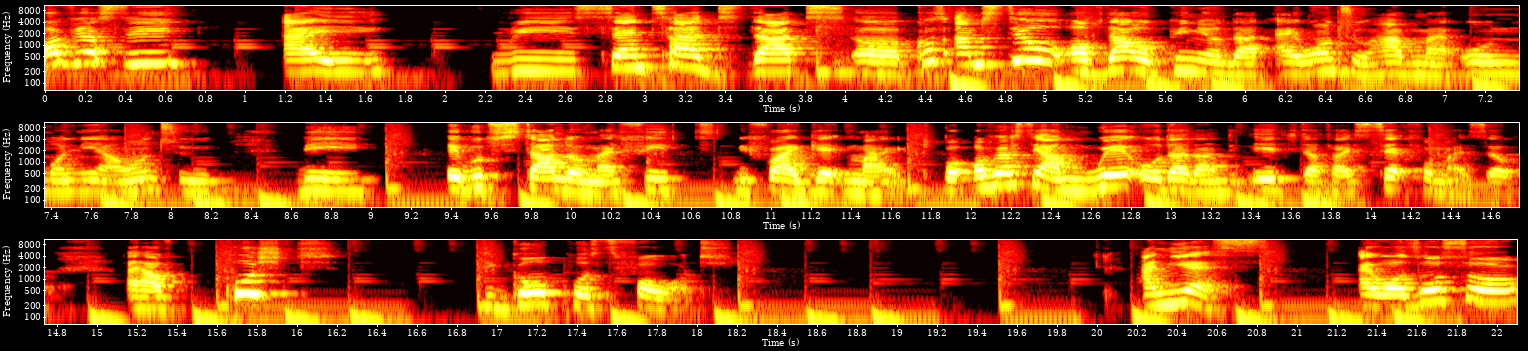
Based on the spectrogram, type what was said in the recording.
obviously i recentered that because uh, I'm still of that opinion that I want to have my own money. I want to be able to stand on my feet before I get married. But obviously, I'm way older than the age that I set for myself. I have pushed the goalpost forward. And yes, I was also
